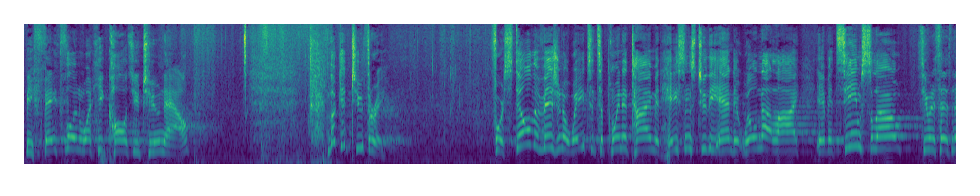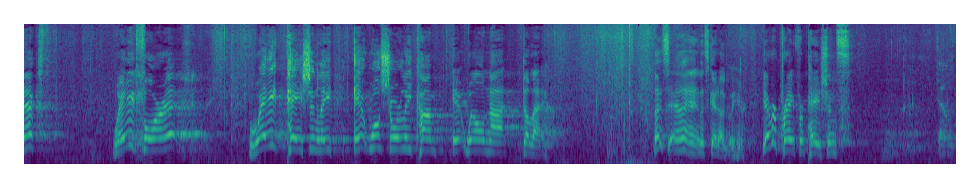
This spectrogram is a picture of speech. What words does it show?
Be faithful in what He calls you to now. Look at 2 3. For still the vision awaits its appointed time, it hastens to the end, it will not lie. If it seems slow, see what it says next? Wait for it. Wait patiently, it will surely come, it will not delay. Let's, uh, let's get ugly here. You ever pray for patience? Don't.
